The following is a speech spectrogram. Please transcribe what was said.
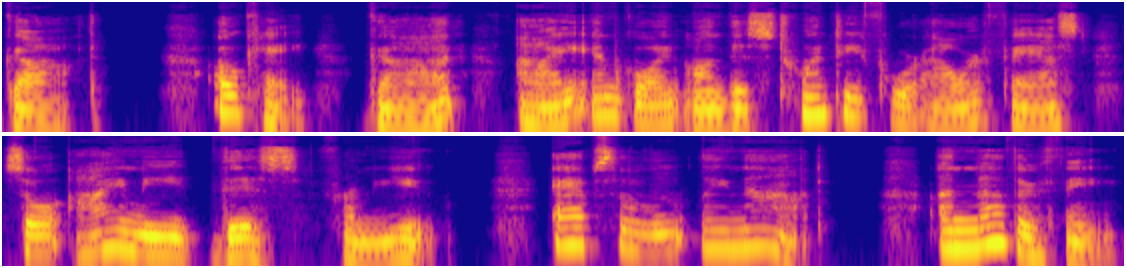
God. Okay, God, I am going on this 24 hour fast, so I need this from you. Absolutely not. Another thing,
